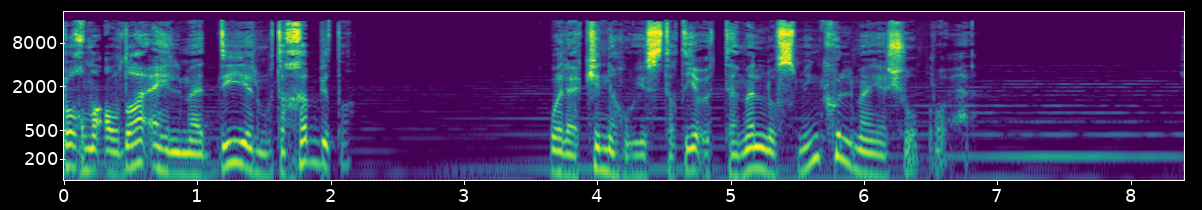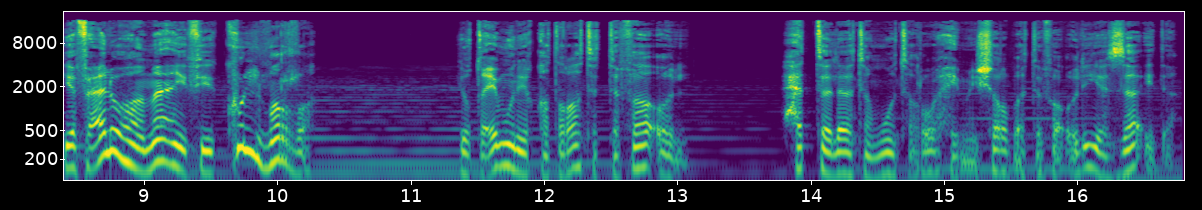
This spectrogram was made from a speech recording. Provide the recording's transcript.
رغم أوضاعه المادية المتخبطة. ولكنه يستطيع التملص من كل ما يشوب روحه. يفعلها معي في كل مرة. يطعمني قطرات التفاؤل حتى لا تموت روحي من شربة تفاؤلية زائدة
